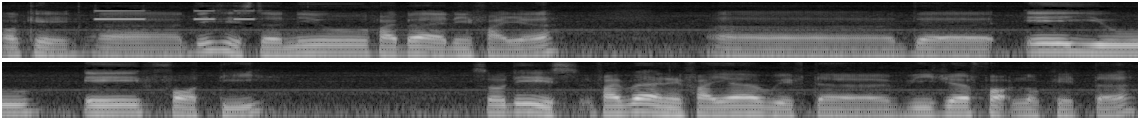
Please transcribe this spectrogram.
Okay, uh, this is the new fiber identifier, uh, the AUA40. So this is fiber identifier with the visual fault locator.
